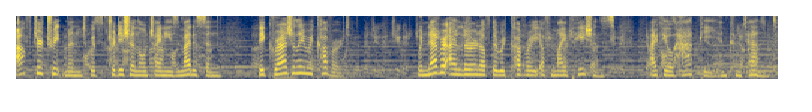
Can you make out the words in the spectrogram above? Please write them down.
After treatment with traditional Chinese medicine, they gradually recovered. Whenever I learn of the recovery of my patients, I feel happy and content.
